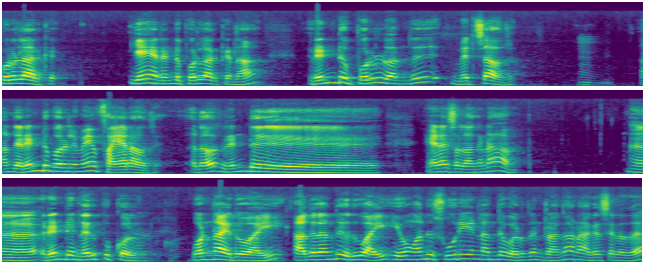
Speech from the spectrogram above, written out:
பொருளாக இருக்குது ஏன் ரெண்டு பொருளாக இருக்குன்னா ரெண்டு பொருள் வந்து மெர்ஸ் ஆகுது. அந்த ரெண்டு பொருளுமே ஃபயர் ஆகுது. அதாவது ரெண்டு என்ன சொல்லுவாங்கன்னா ரெண்டு நெருப்புக்கோள். ஒன்றா இதுவாகி அதுலேருந்து இதுவாகி இவங்க வந்து சூரியன்லேருந்து வருதுன்றாங்க ஆனால் அகசிரதை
